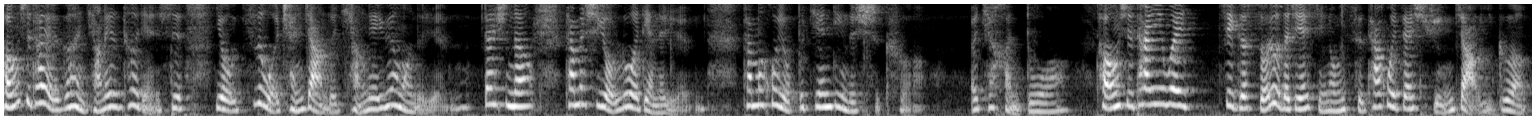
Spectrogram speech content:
同时，他有一个很强烈的特点，是有自我成长的强烈愿望的人。但是呢，他们是有弱点的人，他们会有不坚定的时刻，而且很多。同时，他因为这个所有的这些形容词，他会在寻找一个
